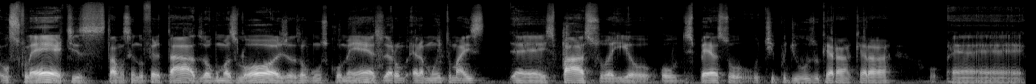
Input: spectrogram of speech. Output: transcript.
os flats estavam sendo ofertados, algumas lojas, alguns comércios, era, era muito mais é, espaço aí ou, ou disperso o, tipo de uso que era, que era é,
